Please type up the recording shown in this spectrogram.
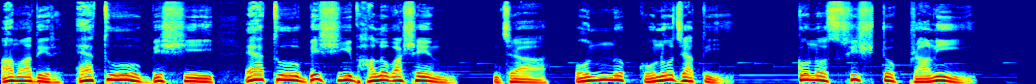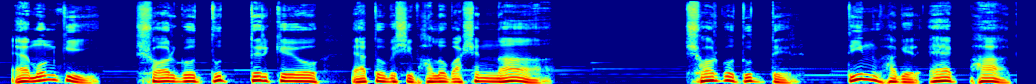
আমাদের এত বেশি এত বেশি ভালোবাসেন যা অন্য কোনো জাতি, কোনো সৃষ্ট প্রাণী, এমনকি স্বর্গদূতদেরকেও এত বেশি ভালোবাসেন না। স্বর্গদূতদের তিন ভাগের এক ভাগ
